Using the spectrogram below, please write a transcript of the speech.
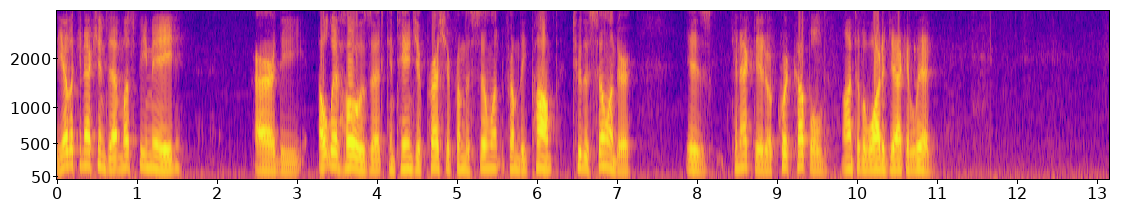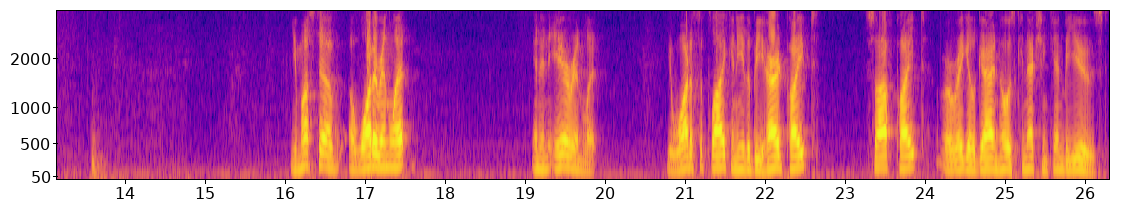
The other connections that must be made are the outlet hose that contains your pressure from the, from the pump to the cylinder is connected or quick coupled onto the water jacket lid. You must have a water inlet and an air inlet. Your water supply can either be hard piped, soft piped, or a regular garden hose connection can be used.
